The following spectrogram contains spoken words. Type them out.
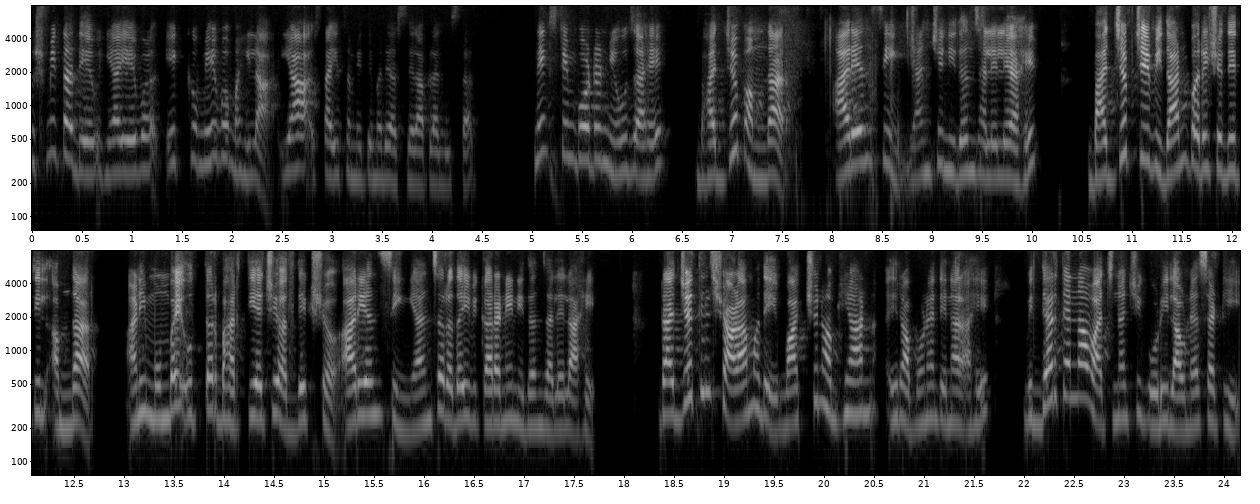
सुष्मिता देव या येवळ एकमेव महिला या स्थायी समितीमध्ये असलेल्या आपल्याला दिसतात. नेक्स्ट इम्पॉर्टंट न्यूज आहे भाजप आमदार आर एन सिंग यांचे निधन झालेले आहे. भाजपचे विधान परिषदेतील आमदार आणि मुंबई उत्तर भारतीयाचे अध्यक्ष आर्यन सिंग यांचं हृदयविकाराने निधन झालेलं आहे. राज्यातील शाळामध्ये वाचन अभियान राबवण्यात येणार आहे. विद्यार्थ्यांना वाचनाची गोडी लावण्यासाठी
